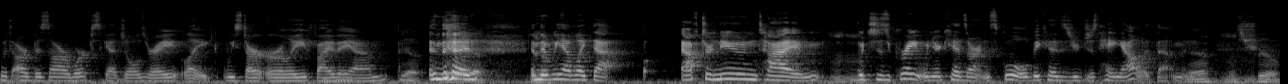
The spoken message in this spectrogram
with our bizarre work schedules, right? Like we start early, five a.m. Yeah. and then Yeah. and then we have like that afternoon time Mhm. which is great when your kids aren't in school because you just hang out with them and Yeah. That's true.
